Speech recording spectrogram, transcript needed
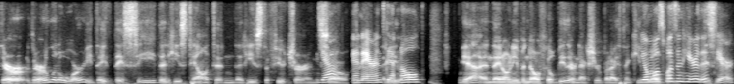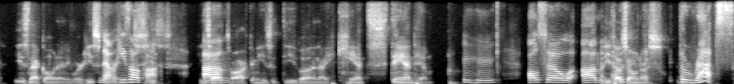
they're they're a little worried. They they see that he's talented and that he's the future, and Yeah, so and Aaron's they- getting old. yeah, and they don't even know if he'll be there next year. But I think he, He, almost be. wasn't here this He's- year. He's not going anywhere. He's No, fine. he's all talk. He's, he's all Um, talk, and he's a diva, and I can't stand him. hmm Also, um, But he does was- own us. The refs,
